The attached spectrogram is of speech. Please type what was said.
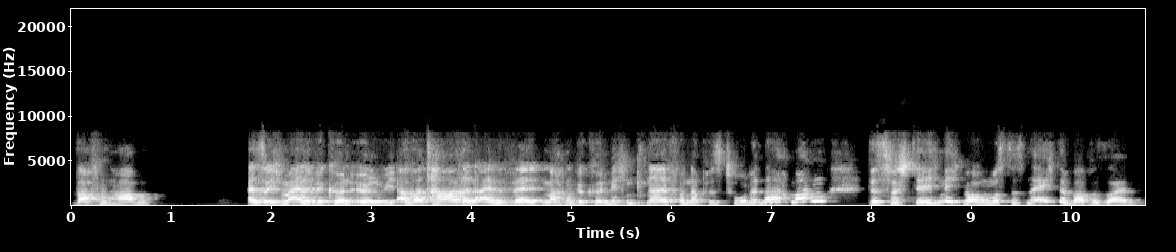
Waffen haben? Also ich meine, wir können irgendwie Avatar in eine Welt machen, wir können nicht einen Knall von einer Pistole nachmachen. Das verstehe ich nicht. Warum muss das eine echte Waffe sein?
